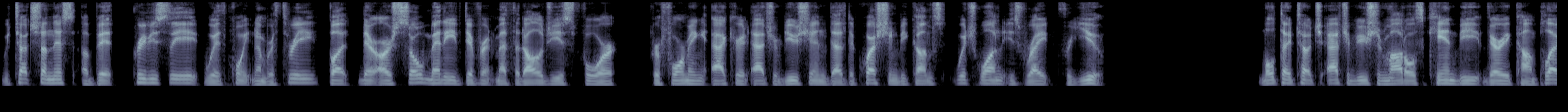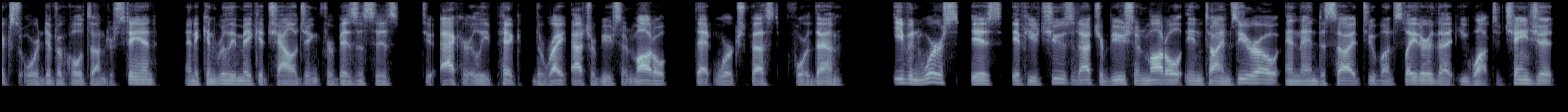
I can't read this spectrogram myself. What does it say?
We touched on this a bit previously with point number three, but there are so many different methodologies for performing accurate attribution that the question becomes which one is right for you. Multi touch attribution models can be very complex or difficult to understand, and it can really make it challenging for businesses to accurately pick the right attribution model that works best for them. Even worse is if you choose an attribution model in time zero and then decide two months later that you want to change it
